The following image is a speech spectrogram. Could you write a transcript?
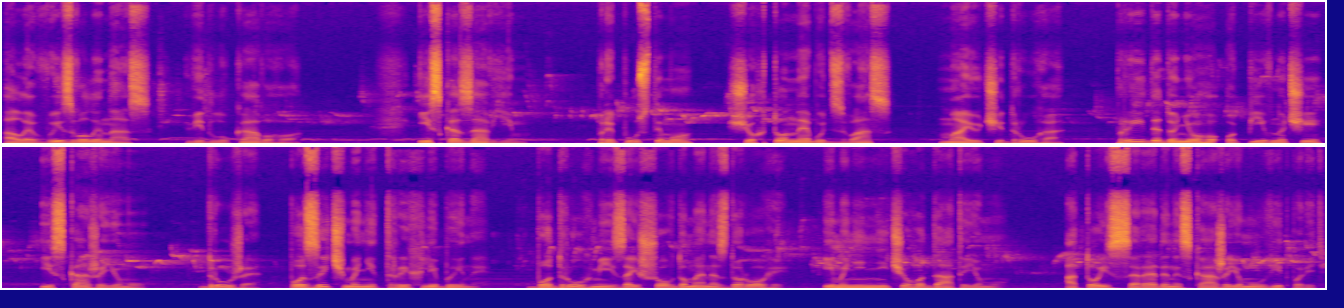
але визволи нас від лукавого. І сказав їм: Припустимо, що хто-небудь з вас, маючи друга, прийде до нього опівночі і скаже йому: Друже, Позич мені три хлібини, бо друг мій зайшов до мене з дороги, і мені нічого дати йому. А той зсередини скаже йому у відповідь:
